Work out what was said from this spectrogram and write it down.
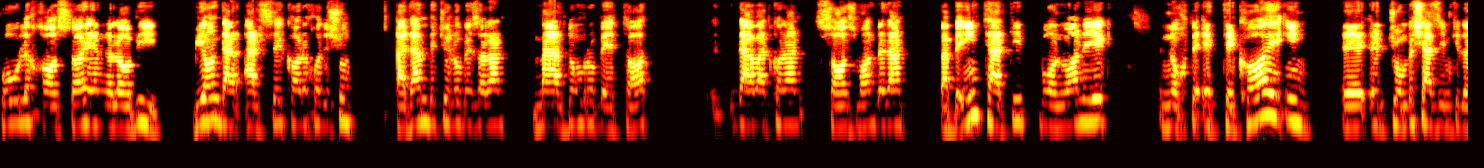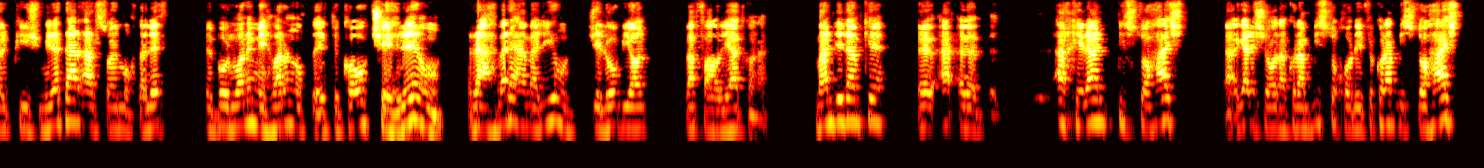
حول خواستای انقلابی بیان در عرصه کار خودشون قدم به جلو بذارن مردم رو به اتحاد دعوت کنن سازمان بدن و به این ترتیب به عنوان یک نقطه اتکای این جنبش عظیم که داره پیش میره در عرصه‌های مختلف به عنوان محور و نقطه اتکا و چهره اون. رهبر عملی اون جلو بیان و فعالیت کنن. من دیدم که اخیرا 28 اگر اشتباه نکنم 20 خورده فکر کنم 28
